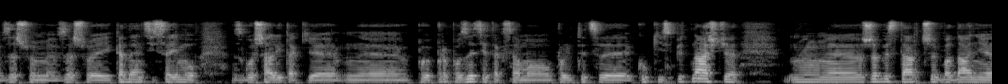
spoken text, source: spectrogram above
w, zeszłym, w zeszłej kadencji Sejmu zgłaszali takie propozycje, tak samo politycy Kukiz 15, mm, e, że wystarczy badanie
